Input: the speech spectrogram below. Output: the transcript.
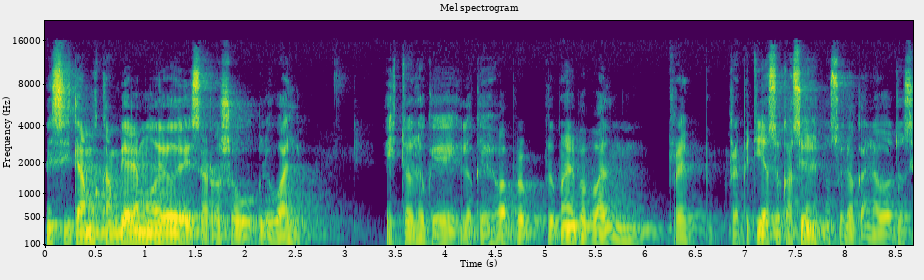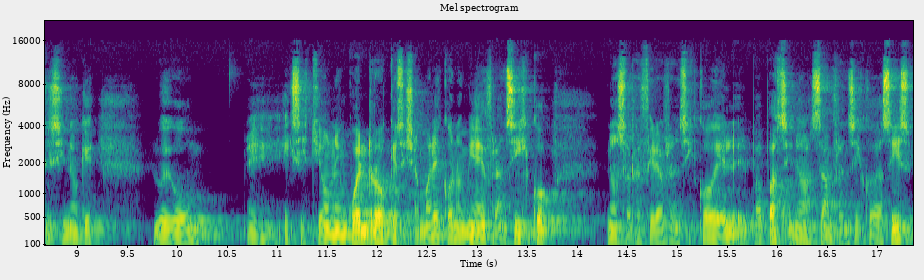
Necesitamos cambiar el modelo de desarrollo global. Esto es lo que, lo que va a proponer el Papa en repetidas ocasiones, no solo acá en la sí, sino que luego eh, existió un encuentro que se llamó la economía de Francisco, no se refiere a Francisco el Papa, sino a San Francisco de Asís,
